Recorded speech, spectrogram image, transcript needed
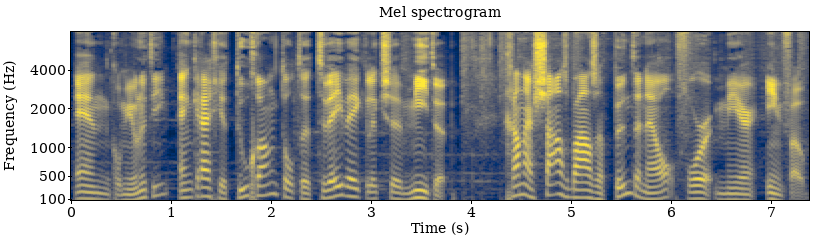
en community en krijg je toegang tot de tweewekelijkse meetup. Ga naar saasbazen.nl voor meer info.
